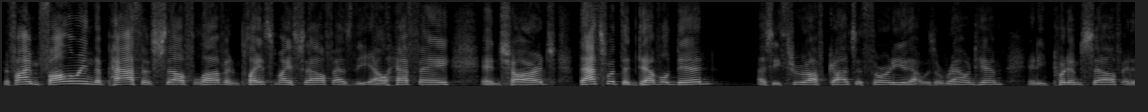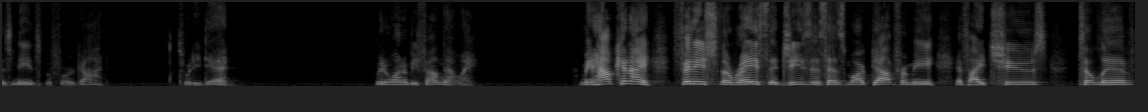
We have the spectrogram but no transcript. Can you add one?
If I'm following the path of self love and place myself as the El Jefe in charge, that's what the devil did as he threw off God's authority that was around him and he put himself and his needs before God. That's what he did. We don't want to be found that way. I mean, how can I finish the race that Jesus has marked out for me if I choose to live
